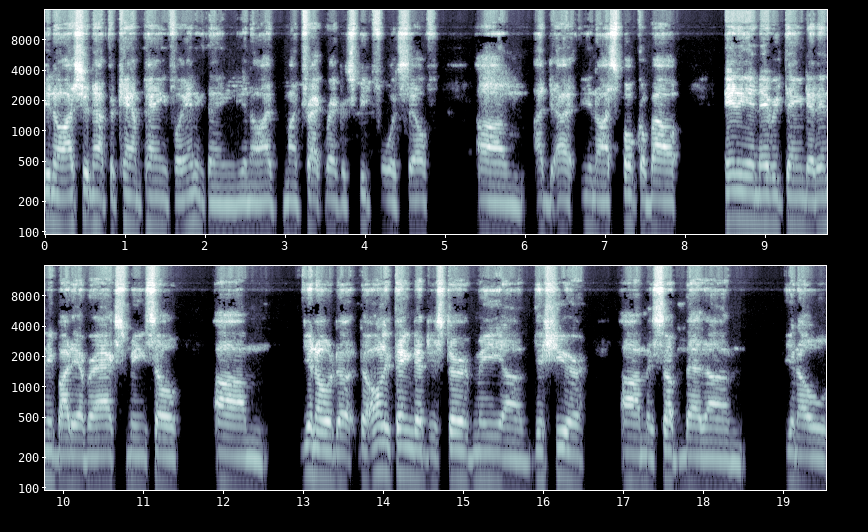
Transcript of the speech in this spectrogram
you know, I shouldn't have to campaign for anything. You know, I my track record speaks for itself. Um, I, I, you know, I spoke about any and everything that anybody ever asked me. So, um, you know, the the only thing that disturbed me uh, this year um, is something that um, you know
